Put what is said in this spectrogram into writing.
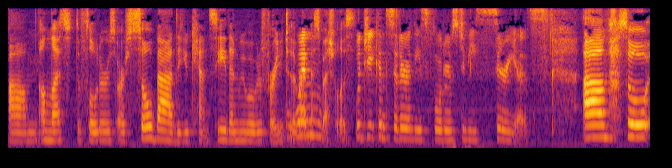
um, unless the floaters are so bad that you can't see, then we will refer you to the retina specialist. Would you consider these floaters to be serious? Um, so uh,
